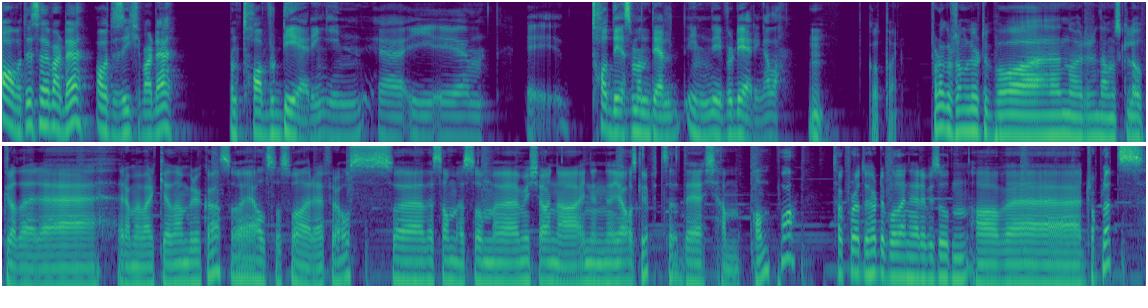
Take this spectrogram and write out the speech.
Av og til så er det verdt det, av og til så er det ikke verdt det. Man tar vurdering inn eh, i, i, i Ta det som en del inn i vurderinga, da. Mm, godt poeng. For dere som lurte på eh, når de skulle oppgradere rammeverket de bruker, så er altså svaret fra oss eh, det samme som eh, mye annet innen javascript. Det kommer an på. Takk for at du hørte på denne episoden av eh, Droplets,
